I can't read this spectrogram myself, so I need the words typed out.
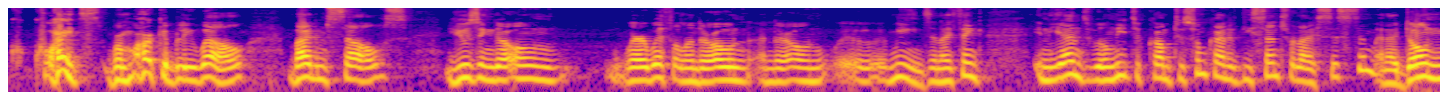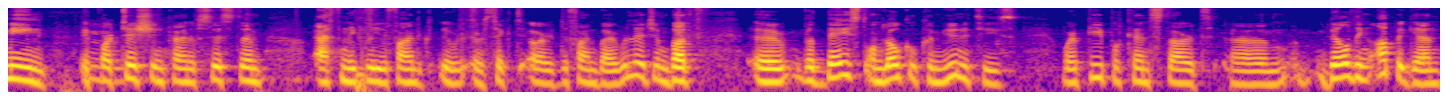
quite remarkably well by themselves using their own wherewithal and their own, and their own uh, means. And I think in the end, we'll need to come to some kind of decentralized system. And I don't mean a mm. partition kind of system, ethnically defined or, or defined by religion, but, uh, but based on local communities where people can start um, building up again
